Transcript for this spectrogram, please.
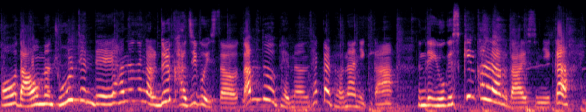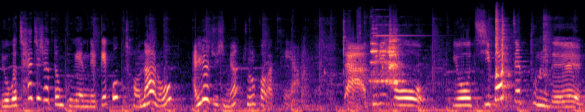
어, 나오면 좋을 텐데 하는 생각을 늘 가지고 있어요. 땀도 배면 색깔 변하니까. 근데 요게 스킨 컬러로 나와 있으니까 요거 찾으셨던 고객님들께 꼭 전화로 알려주시면 좋을 것 같아요. 자, 그리고 요 집업 제품들.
